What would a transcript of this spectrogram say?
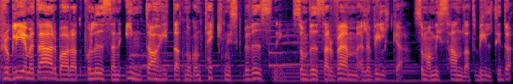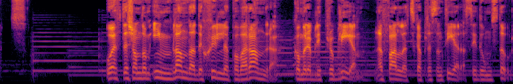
Problemet är bara att polisen inte har hittat någon teknisk bevisning som visar vem eller vilka som har misshandlat Bill till döds. Och eftersom de inblandade skyller på varandra kommer det bli problem när fallet ska presenteras i domstol.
